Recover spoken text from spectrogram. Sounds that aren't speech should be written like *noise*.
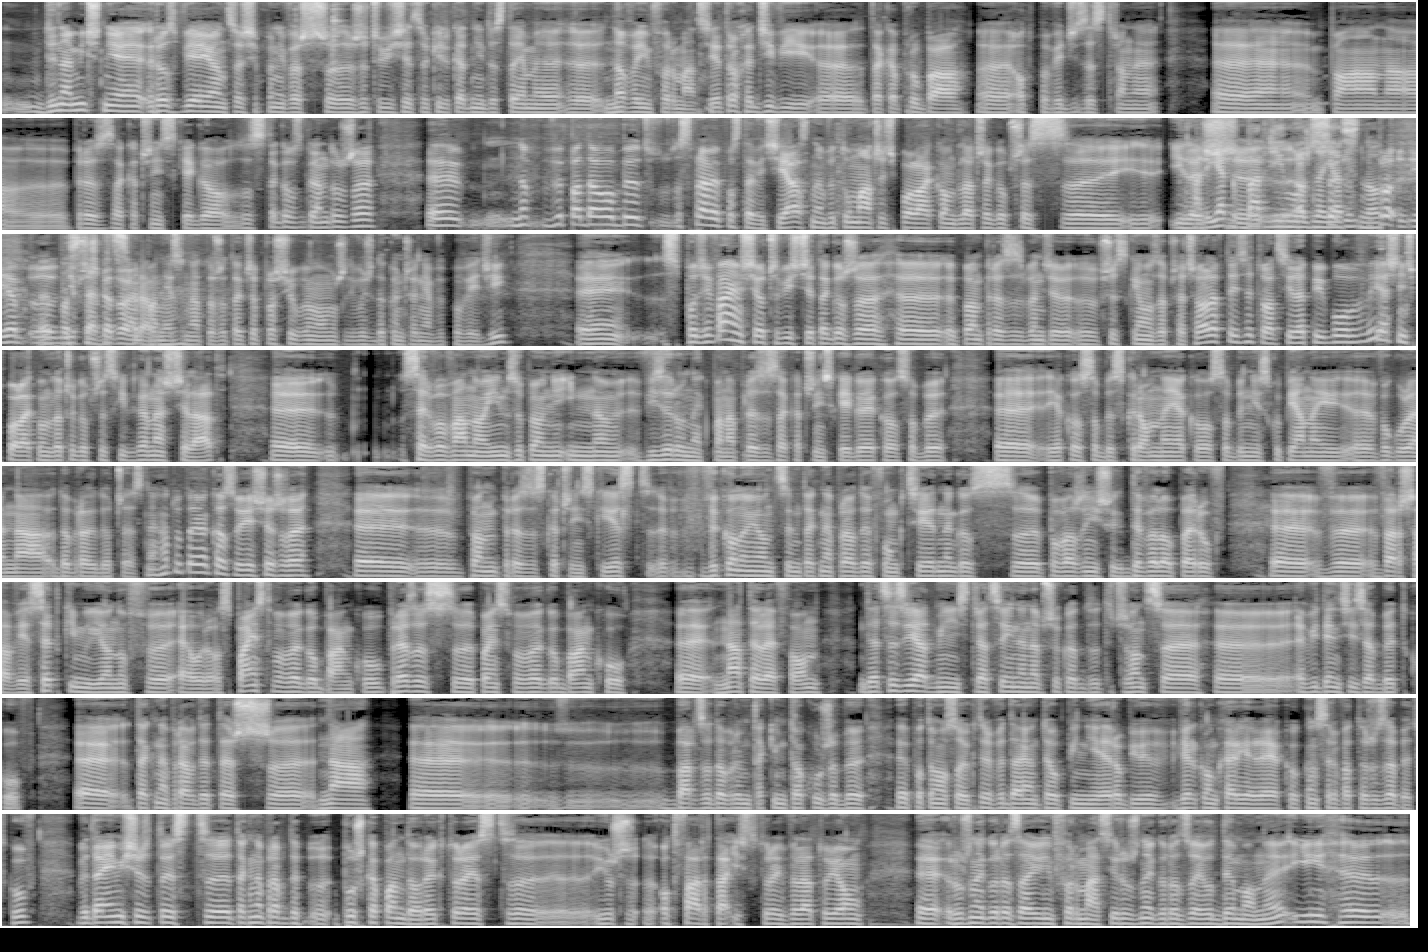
dynamicznie rozwijająca się, ponieważ e, rzeczywiście co kilka dni dostajemy nowe informacje. Trochę dziwi taka próba odpowiedzi ze strony pana e, prezesa Kaczyńskiego z tego względu, że e, no, wypadałoby sprawę postawić jasno, wytłumaczyć Polakom, dlaczego przez ileś... Ale jak bardziej można jasno pro, Ja nie przeszkadzałem, sprawę. panie senatorze, także prosiłbym o możliwość dokończenia wypowiedzi. Spodziewałem się oczywiście tego, że pan prezes będzie wszystkiemu zaprzeczał, ale w tej sytuacji lepiej byłoby wyjaśnić Polakom, dlaczego przez kilkanaście lat serwowano im zupełnie inny wizerunek pana prezesa Kaczyńskiego jako osoby E, jako osoby skromnej, jako osoby nieskupianej e, w ogóle na dobrach doczesnych. A tutaj okazuje się, że e, pan prezes Kaczyński jest wykonującym tak naprawdę funkcję jednego z poważniejszych deweloperów w Warszawie. Setki milionów euro z państwowego banku, prezes państwowego banku na telefon, decyzje administracyjne na przykład dotyczące ewidencji zabytków, tak naprawdę też na E, bardzo dobrym takim toku, żeby potem osoby, które wydają te opinie, robiły wielką karierę jako konserwatorzy zabytków. Wydaje mi się, że to jest e, tak naprawdę puszka Pandory, która jest e, już otwarta i z której wylatują różnego rodzaju informacje, różnego rodzaju demony i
